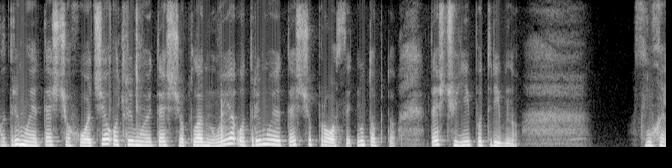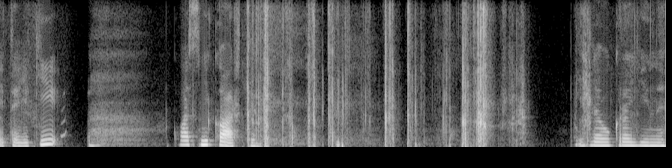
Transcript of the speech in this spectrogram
отримує те, що хоче, отримує те, що планує, отримує те, що просить, ну, тобто те, що їй потрібно. Слухайте, які класні карти для України.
